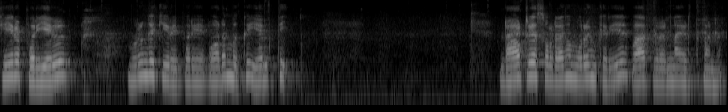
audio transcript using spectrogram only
கீரை பொரியல் முருங்கைக்கீரை பொரியல் உடம்புக்கு ஹெல்த்தி டாக்டரே சொல்கிறாங்க முருங்கைக்கீரையை வாரத்துக்கு ரெண்டு நாள் எடுத்துக்கணும்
